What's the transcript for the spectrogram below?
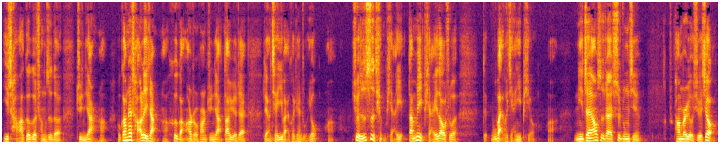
一查各个城市的均价啊，我刚才查了一下啊，鹤岗二手房均价大约在两千一百块钱左右啊，确实是挺便宜，但没便宜到说得五百块钱一平啊。你真要是在市中心，旁边有学校，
